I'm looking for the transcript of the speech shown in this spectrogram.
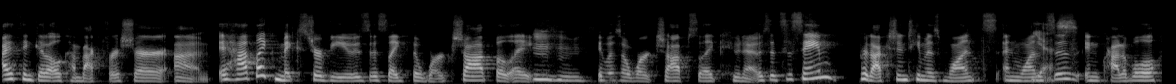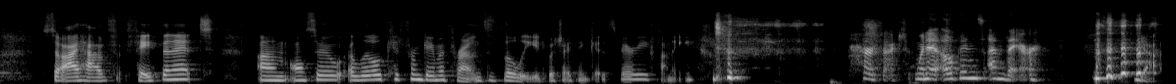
I think it'll come back for sure. Um, it had like mixed reviews as like the workshop, but like Mhm. it was a workshop, so like who knows? It's the same production team as Once, and Once Yes. is incredible. So I have faith in it. Um, also, a little kid from Game of Thrones is the lead, which I think is very funny. Perfect. When it opens, I'm there. Yeah.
